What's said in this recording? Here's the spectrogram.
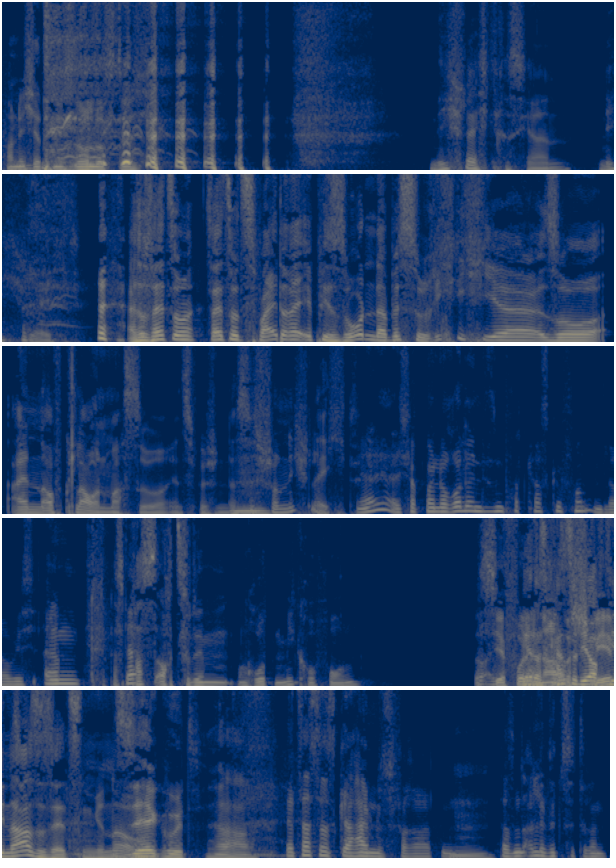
Fand ich jetzt nicht so lustig. Nicht schlecht, Christian. Nicht schlecht. Also seit so, seit so zwei, drei Episoden, da bist du richtig hier so einen auf Clown machst du inzwischen. Das Mhm. ist schon nicht schlecht. Ja, ja, ich habe meine Rolle in diesem Podcast gefunden, glaube ich. Ähm, Das Da- passt auch zu dem roten Mikrofon. Das hier vor ja, der das Nase kannst du dir auf die schwebt. Nase setzen, genau. Sehr gut. Ja. jetzt hast du das Geheimnis verraten. Mhm. Da sind alle Witze drin.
